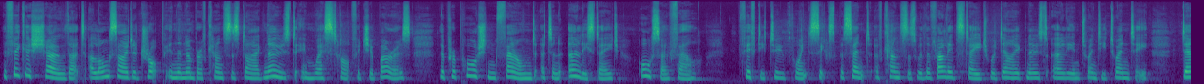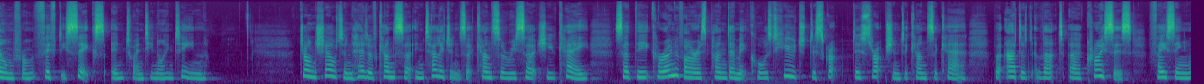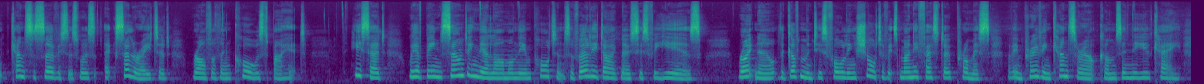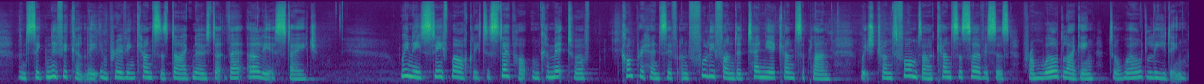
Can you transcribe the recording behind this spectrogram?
The figures show that alongside a drop in the number of cancers diagnosed in West Hertfordshire boroughs, the proportion found at an early stage also fell. 52.6% of cancers with a valid stage were diagnosed early in 2020, down from 56 in 2019. John Shelton, head of cancer intelligence at Cancer Research UK, said the coronavirus pandemic caused huge disruption to cancer care, but added that a crisis facing cancer services was accelerated rather than caused by it. He said, We have been sounding the alarm on the importance of early diagnosis for years. Right now, the government is falling short of its manifesto promise of improving cancer outcomes in the UK and significantly improving cancers diagnosed at their earliest stage. We need Steve Barclay to step up and commit to a comprehensive and fully funded 10 year cancer plan which transforms our cancer services from world lagging to world leading.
